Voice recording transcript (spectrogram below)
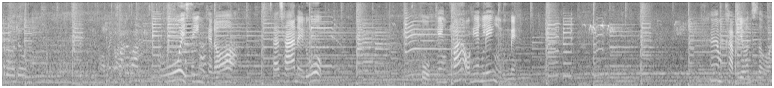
โรโดมโอ้ยซิ่งแท้เนาะช้าๆหน่อยลูกโขกแห้งฟ้าวแห้งเล่งบึงเนี่ย ขับย้อนสอน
